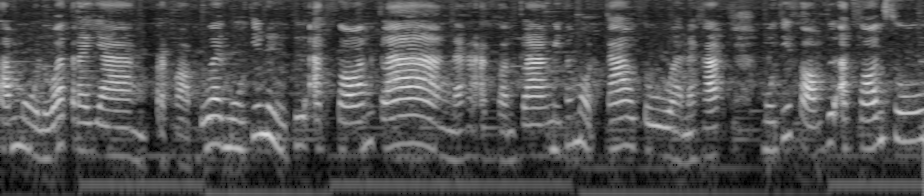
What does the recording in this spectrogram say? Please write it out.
สามหมู่หรือว่าไตรยางค์ประกอบด้วยหมู่ที่หนึ่งคืออักษรกลางนะคะ อักษรกลางมีทั้งหมด 9 ตัวนะคะ หมู่ที่สองคืออักษรสูง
